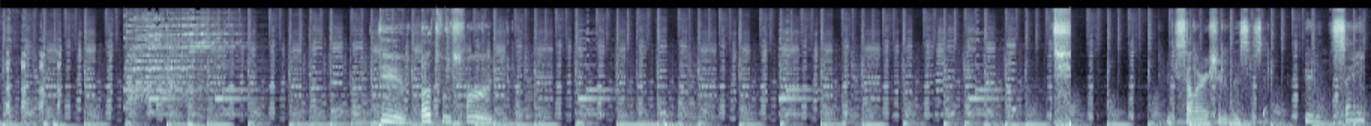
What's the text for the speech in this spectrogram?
Damn, both of them spawn. Acceleration in this is insane.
